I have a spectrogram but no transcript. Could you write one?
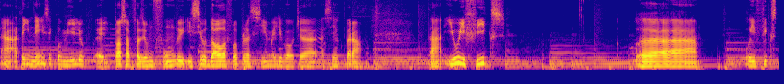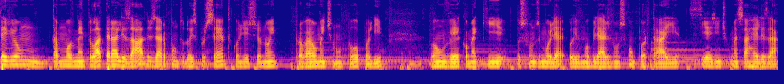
A tendência é que o milho ele possa fazer um fundo e se o dólar for para cima ele volte a, a, se recuperar. Tá? E o IFIX, uh, o IFIX teve um, tá um movimento lateralizado de 0,2%, congestionou em, provavelmente num topo ali. Vamos ver como é que os fundos imobiliários vão se comportar aí se a gente começar a realizar.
